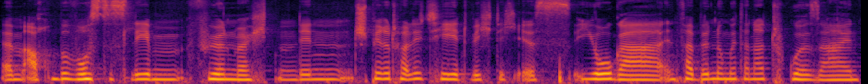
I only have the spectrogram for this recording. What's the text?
ähm, auch ein bewusstes Leben führen möchten, denen Spiritualität wichtig ist, Yoga in Verbindung mit der Natur sein.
